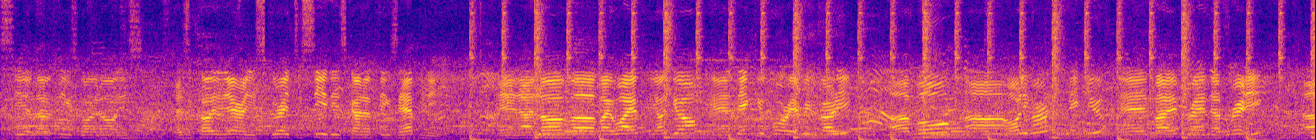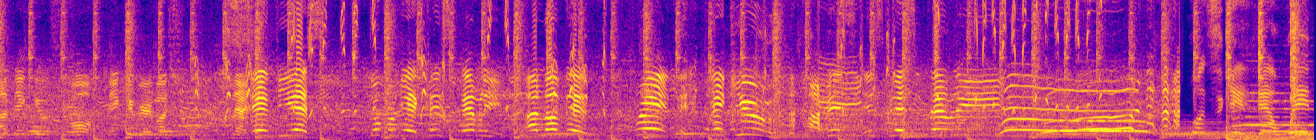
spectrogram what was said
and see a lot of things going on. As a culinarian, it's great to see these kind of things happening. And I love uh, my wife, Young Young, and thank you for everybody. Uh, Mo, uh, Oliver, thank you, and my friend uh, Freddy, uh, thank you to all. Thank you very much. And don't forget, Chris family, I love it. Great, thank you. this is family. Once again, now where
